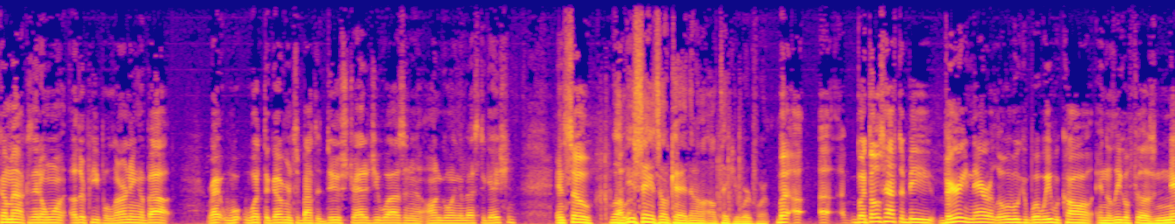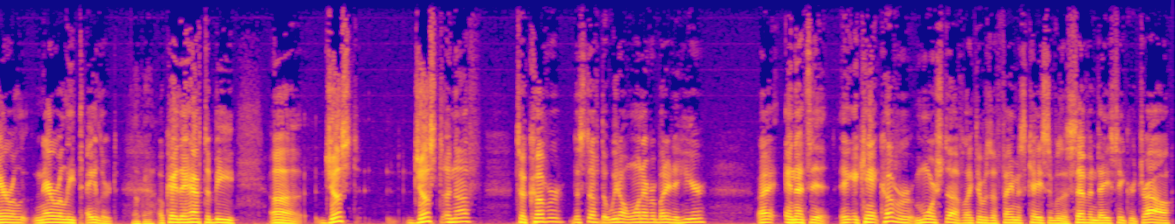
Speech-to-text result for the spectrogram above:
come out because they don't want other people learning about right w- what the government's about to do strategy wise in an ongoing investigation and so well, if you say it's okay, then I'll, I'll take your word for it. but uh, uh, but those have to be very narrow what we, what we would call in the legal field is narrow, narrowly tailored. Okay. okay they have to be uh, just just enough to cover the stuff that we don't want everybody to hear right? And that's it. it it can't cover more stuff. Like there was a famous case it was a seven day secret trial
